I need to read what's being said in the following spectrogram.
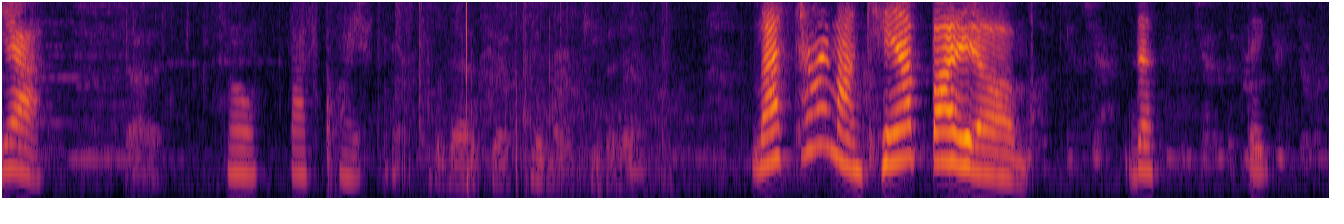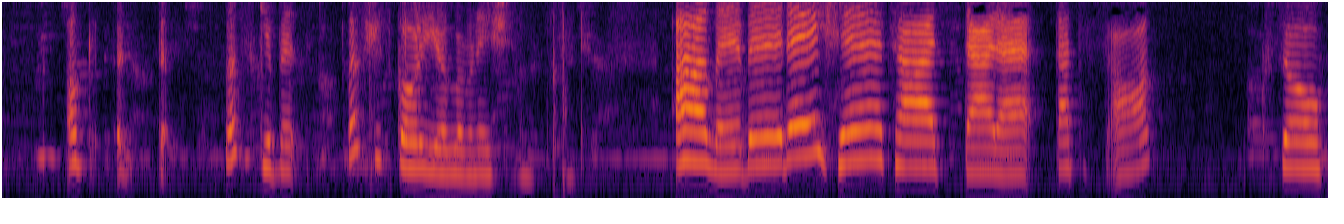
Yeah. Got it. So live quiet. So if you have humor, keep it in. Last time on camp, I um the the okay. Uh, the, let's skip it. Let's just go to the elimination center. Elimination time. Da da. That's a song. So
